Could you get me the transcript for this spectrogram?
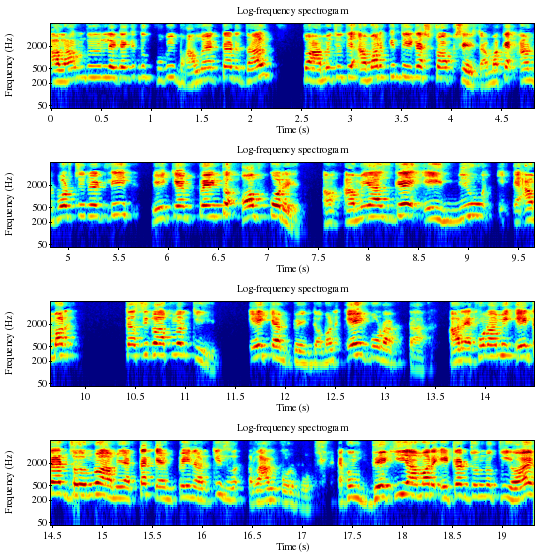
আলহামদুলিল্লাহ, এটা কিন্তু খুবই ভালো একটা রেজাল্ট তো আমি যদি, আমার কিন্তু এটা স্টক শেষ। আমাকে আনফরচুনেটলি এই ক্যাম্পেইনটা অফ করে আমি আজকে এই নিউ আমার, এটা ছিল আপনার কি? এই ক্যাম্পেইনটা মানে এই প্রোডাক্টটা আর এখন আমি এটার জন্য আমি একটা ক্যাম্পেইন আর কি রান করব। এখন দেখি আমার এটার জন্য কি হয়।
